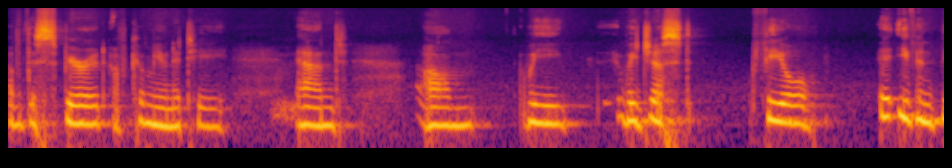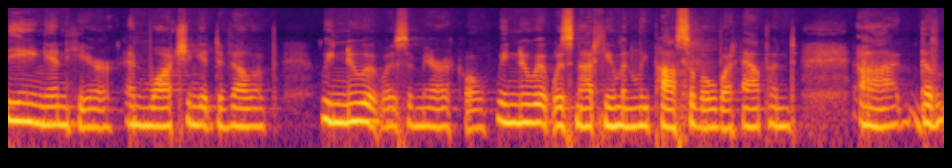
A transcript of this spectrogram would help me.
of the spirit of community. And um, we, we just feel, even being in here and watching it develop, we knew it was a miracle. We knew it was not humanly possible what happened, uh, the,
